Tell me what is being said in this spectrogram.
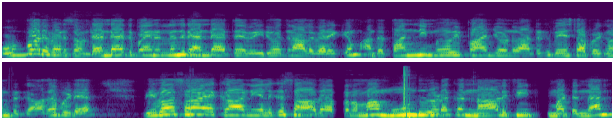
ஒவ்வொரு வருஷம் ரெண்டாயிரத்தி பதினேழுல இருந்து ரெண்டாயிரத்தி இருபத்தி நாலு வரைக்கும் அந்த தண்ணி மேவி பாஞ்சு கொண்டு தான் இருக்கு வேஸ்டா போய்க்கொண்டு இருக்கு அதை விட விவசாய காரணிகளுக்கு சாதாரணமா மூன்று தொடக்கம் நாலு ஃபீட் மட்டும்தான்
